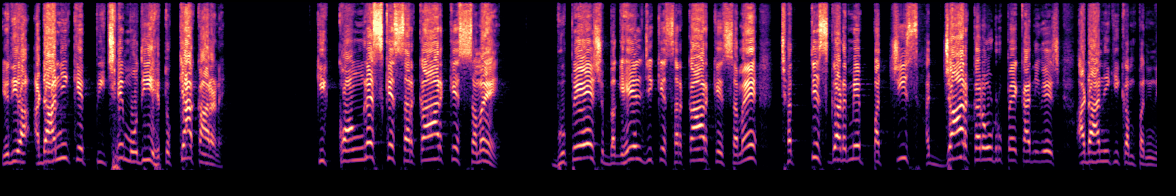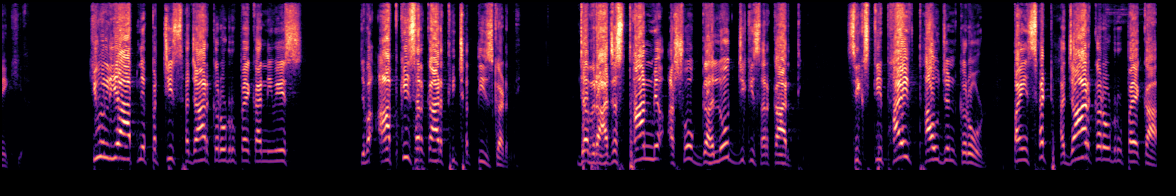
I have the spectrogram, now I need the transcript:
यदि अडानी के पीछे मोदी है तो क्या कारण है कि कांग्रेस के सरकार के समय, भूपेश बघेल जी के सरकार के समय छत्तीसगढ़ में पच्चीस हज़ार करोड़ रुपए का निवेश अडानी की कंपनी ने किया? क्यों लिया आपने पच्चीस हज़ार करोड़ रुपए का निवेश? जब आपकी सरकार थी छत्तीसगढ़ में, जब राजस्थान में अशोक गहलोत जी की सरकार थी सिक्सटी फाइव थाउज़ेंड करोड़, पैंसठ हज़ार करोड़ रुपए का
